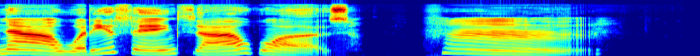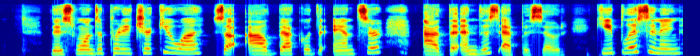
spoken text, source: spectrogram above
Now, what do you think that was? Hmm. This one's a pretty tricky one, so I'll back with the answer at the end of this episode. Keep listening.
